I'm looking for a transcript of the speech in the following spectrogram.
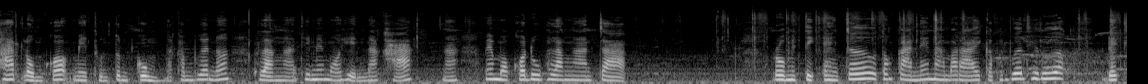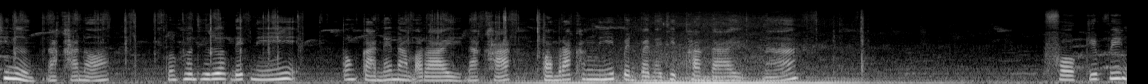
ธาตุลมก็เมถุนตุลกลุ่มนะคะเพื่อนเนาะพลังงานที่แม่หมอเห็นนะคะนะแม่หมอขอดูพลังงานจากโรแมนติกแองเจิลต้องการแนะนำอะไรกับเพื่อนๆที่เลือกเด็กที่1นงนะคะเนาะเพื่อนๆที่เลือกเด็กนี้ต้องการแนะนำอะไรนะคะ ความรักครั้งนี้เป็นไปในทิศทางใดนะ forgiving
